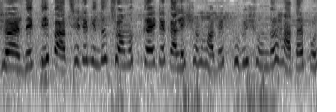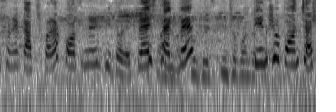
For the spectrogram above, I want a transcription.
শিওর দেখতেই পাচ্ছে এটা কিন্তু চমৎকার একটা কালেকশন হবে। খুবই সুন্দর হাতার পোষণে কাজ করা কটনের ভিতরে। প্রাইস থাকবে তিনশো পঞ্চাশ।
